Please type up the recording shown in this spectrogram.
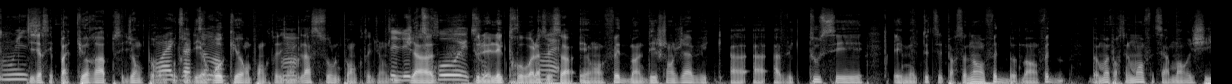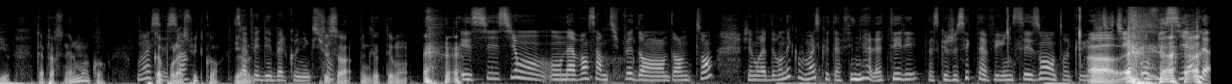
C'est-à-dire, c'est pas que rap, c'est-à-dire, on peut rencontrer des rockers, on peut rencontrer des gens de la soul, on peut rencontrer des gens du jazz, de l'électro, voilà, c'est ça. Et en fait, ben, d'échanger avec, avec tous ces, et avec toutes ces personnes-là, en fait, ben, en fait ben, moi, personnellement, en fait, ça m'enrichit euh, personnellement, quoi. Ouais, pour la suite quoi. ça fait des belles connexions. C'est ça, exactement. et si, si on, avance un petit peu dans, dans le temps, j'aimerais te demander comment est-ce que tu as fini à la télé? Parce que je sais que tu as fait une saison en tant que ah, DJ officiel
